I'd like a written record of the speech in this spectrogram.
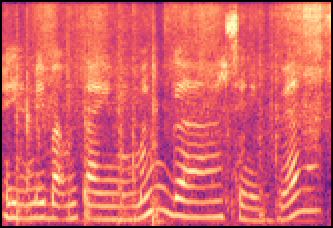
Ayan, may baon tayong mangga, siniguelas,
